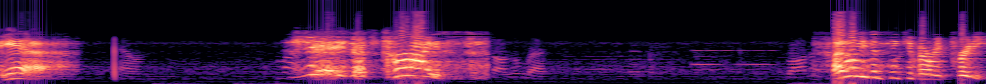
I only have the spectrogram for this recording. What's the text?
Yeah. Jesus Christ! I don't even think you're very pretty.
